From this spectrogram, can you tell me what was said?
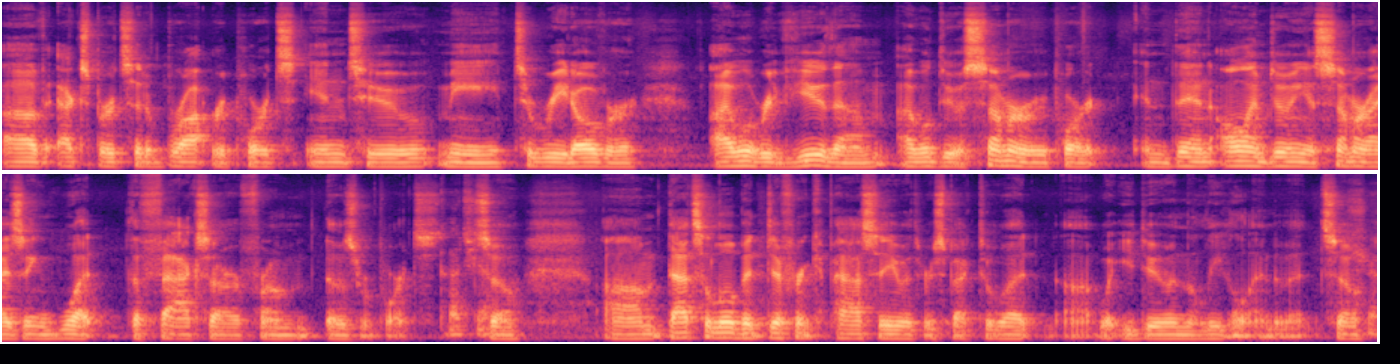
of experts that have brought reports into me to read over, I will review them. I will do a summary report, and then all I'm doing is summarizing what the facts are from those reports. Gotcha. So um, that's a little bit different capacity with respect to what uh, what you do in the legal end of it. So. Sure.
